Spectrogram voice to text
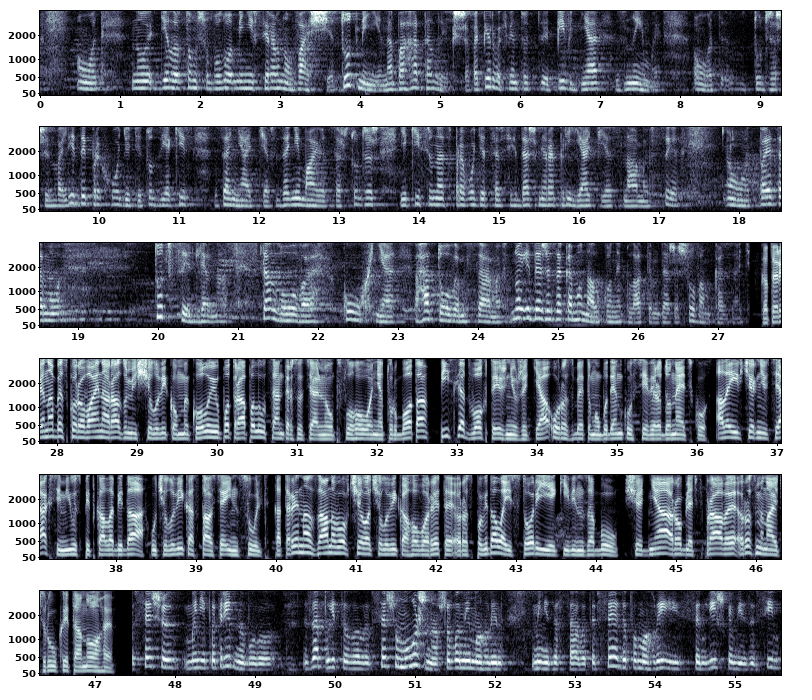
От. Ну, діло в тому, що було мені все одно важче. Тут мені набагато легше. Во-первых, він тут е, півдня з ними. От. Тут же ж інваліди приходять, і тут якісь заняття, займаються. Тут же ж якісь у нас проводяться завжди ж мероприятия з нами, все. От. Поэтому Тут все для нас: столова, кухня, готовим саме. Ну і навіть за комуналку не платимо, даже, що вам казати. Катерина Безкоровайна разом із чоловіком Миколою потрапили у центр соціального обслуговування Турбота після двох тижнів життя у розбитому будинку в Сєвєродонецьку. Але і в Чернівцях сім'ю спіткала біда. У чоловіка стався інсульт. Катерина заново вчила чоловіка говорити, розповідала історії, які він забув. Щодня роблять вправи, розминають руки та ноги. Все, що мені потрібно було, запитували, все, що можна, що вони могли мені доставити, все допомогли і з цим ліжком, і з усім.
